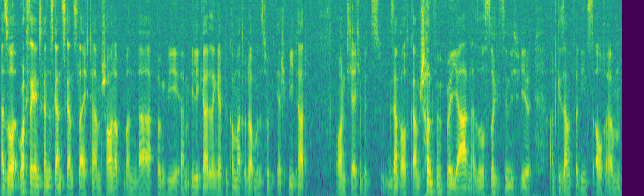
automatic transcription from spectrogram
Also Rockstar Games kann das ganz, ganz leicht ähm, schauen, ob man da irgendwie ähm, illegal sein Geld bekommen hat oder ob man das wirklich erspielt hat. Und ja, ich habe jetzt Gesamtaufgaben schon 5 Milliarden, also das ist wirklich ziemlich viel. Und Gesamtverdienst auch ähm,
